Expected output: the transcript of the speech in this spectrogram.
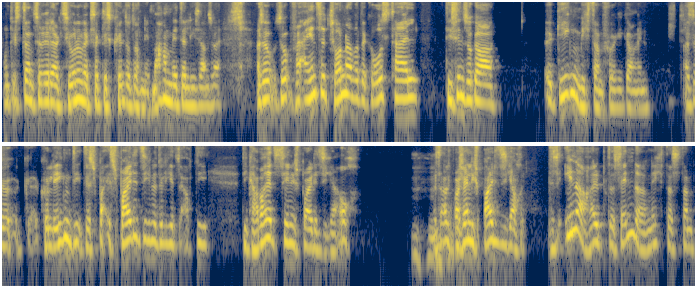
und ist dann zur Redaktion und hat gesagt, das könnt ihr doch nicht machen mit der Lisa und so Also so vereinzelt schon, aber der Großteil, die sind sogar äh, gegen mich dann vorgegangen. Also Kollegen, die, das es spaltet sich natürlich jetzt auch die, die Kabarettszene spaltet sich ja auch. Mhm. Also wahrscheinlich spaltet sich auch das innerhalb der Sender, nicht, dass dann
